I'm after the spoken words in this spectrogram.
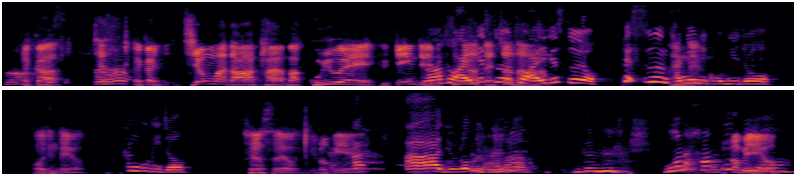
그러니까 체스, 아. 그러니까 지역마다 다 막 고유의 그 게임들이 아, 막저 알겠어요. 저. 알겠어요. 패스는 당연히. 거기죠. 어딘데요? 한국이죠. 틀렸어요. 유럽이에요. 아, 아, 유럽이구나. 이거는 뭔 한국이에요.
